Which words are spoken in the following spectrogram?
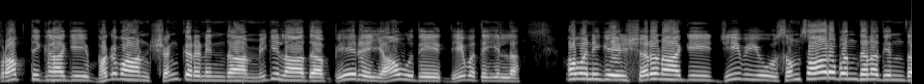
ಪ್ರಾಪ್ತಿಗಾಗಿ ಭಗವಾನ್ ಶಂಕರನಿಂದ ಮಿಗಿಲಾದ ಬೇರೆ ಯಾವುದೇ ದೇವತೆಯಿಲ್ಲ ಅವನಿಗೆ ಶರಣಾಗಿ ಜೀವಿಯು ಸಂಸಾರ ಬಂಧನದಿಂದ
